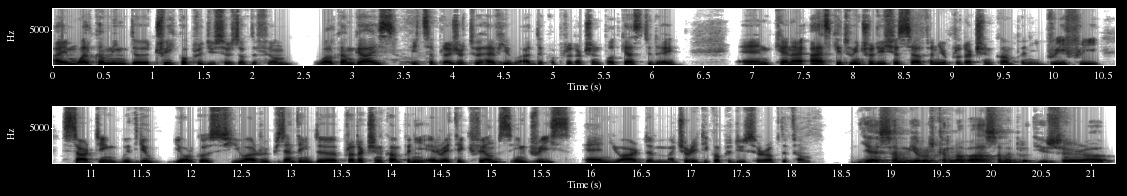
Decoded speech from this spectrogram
I am welcoming the three co-producers of the film. Welcome, guys. It's a pleasure to have you at the co-production podcast today. And can I ask you to introduce yourself and your production company briefly, starting with you, Yorgos? You are representing the production company Heretic Films in Greece, and you are the majority co-producer of the film. Yes, I'm Yorgos Karnavas. I'm a producer out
